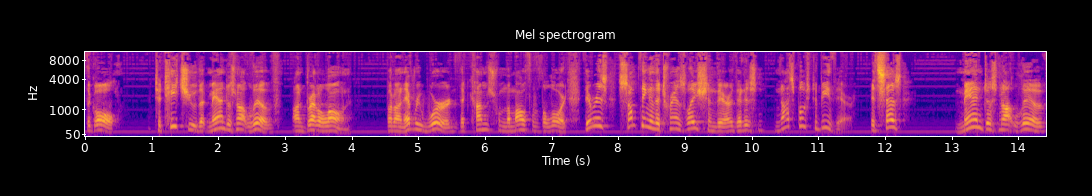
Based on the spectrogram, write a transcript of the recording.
The goal to teach you that man does not live on bread alone, but on every word that comes from the mouth of the Lord. There is something in the translation there that is not supposed to be there. It says, Man does not live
